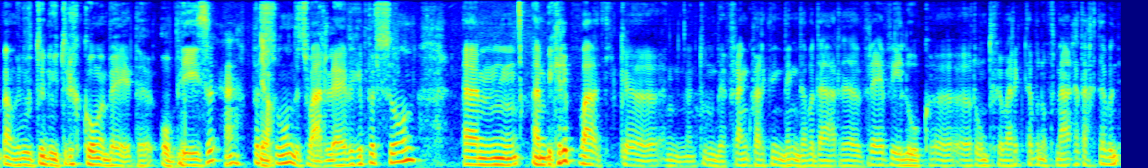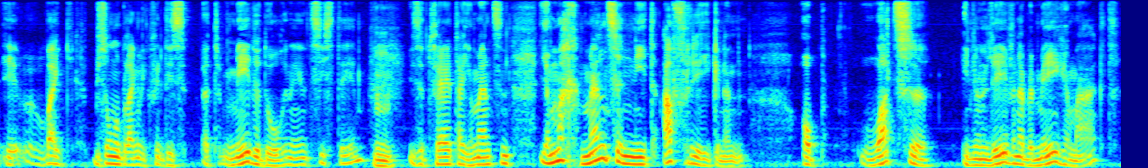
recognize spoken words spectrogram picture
dan moeten we nu terugkomen bij de obese hè, persoon, de zwaarlijvige persoon. Um, een begrip waar ik, uh, en, toen ik bij Frank werkte, ik denk dat we daar uh, vrij veel ook uh, rond gewerkt hebben of nagedacht hebben. wat ik bijzonder belangrijk vind, is het mededogen in het systeem. Hmm. Is het feit dat je mensen... Je mag mensen niet afrekenen op wat ze in hun leven hebben meegemaakt.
